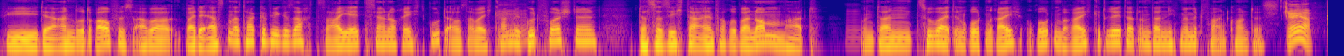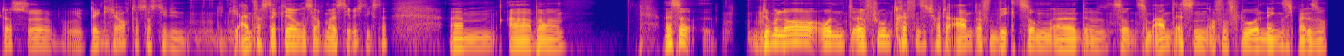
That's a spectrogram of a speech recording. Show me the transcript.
wie der andere drauf ist. Aber bei der ersten Attacke, wie gesagt, sah jetzt ja noch recht gut aus. Aber ich kann mhm. mir gut vorstellen, dass er sich da einfach übernommen hat hm. und dann zu weit in roten, Reich, roten Bereich gedreht hat und dann nicht mehr mitfahren konnte. Ja, ja, das äh, denke ich auch, dass das die, die einfachste Erklärung ist ja auch meist die richtigste. Ähm, aber weißt du, Dumoulin und äh, Froome treffen sich heute Abend auf dem Weg zum, äh, zu, zum Abendessen auf dem Flur und denken sich beide so,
